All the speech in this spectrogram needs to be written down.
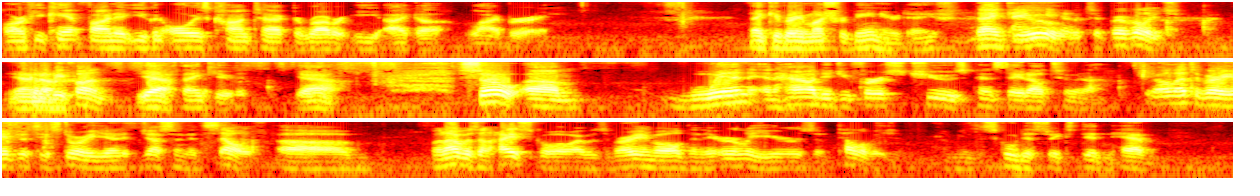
Or if you can't find it, you can always contact the Robert E. Eiche Library. Thank you very much for being here, Dave. Thank, Thank you. you. It's a privilege. Yeah, it's going to no. be fun. Yeah, thank you. Yeah. So, um, when and how did you first choose Penn State Altoona? Well, that's a very interesting story just in itself. Um, when I was in high school, I was very involved in the early years of television. I mean, the school districts didn't have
